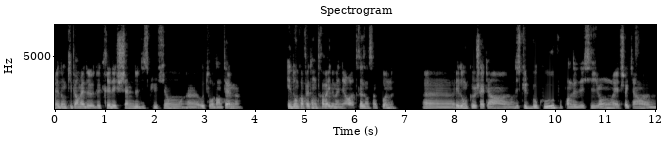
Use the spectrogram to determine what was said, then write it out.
et donc qui permet de, de, créer des chaînes de discussion autour d'un thème. Et donc en fait, on travaille de manière très asynchrone. et donc chacun, on discute beaucoup pour prendre des décisions et chacun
